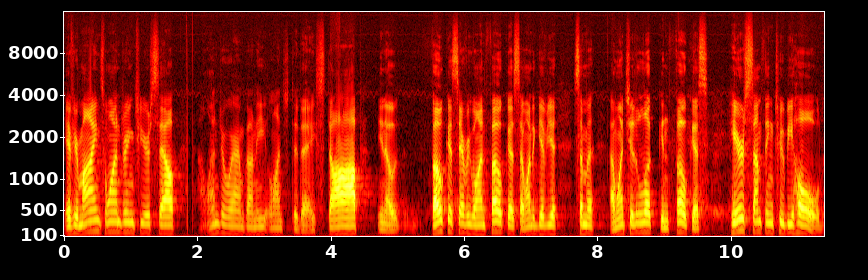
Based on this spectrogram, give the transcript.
If your mind's wandering to yourself, I wonder where I'm going to eat lunch today, stop. You know, focus, everyone, focus. I want to give you some, I want you to look and focus. Here's something to behold.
